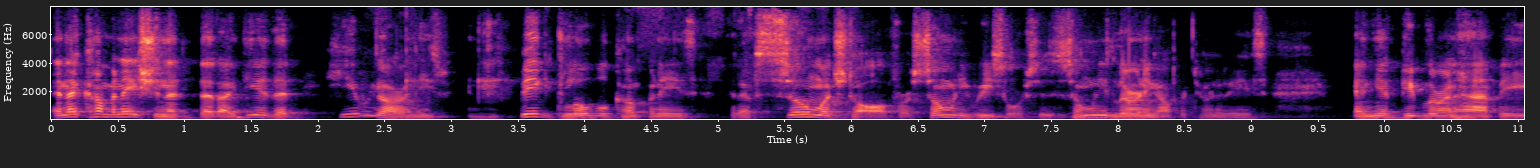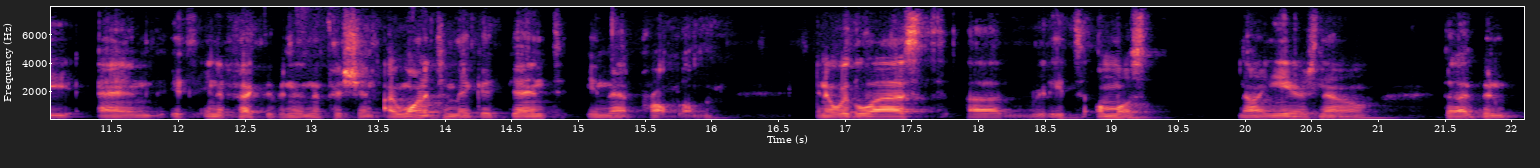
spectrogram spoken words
And that combination, that, that idea that here we are in these, in these big global companies that have so much to offer, so many resources, so many learning opportunities, and yet people are unhappy and it's ineffective and inefficient. I wanted to make a dent in that problem. And over the last, uh, really, it's almost nine years now that I've been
